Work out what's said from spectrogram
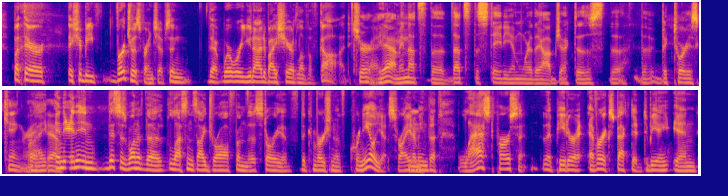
but they're they should be virtuous friendships and that where we're united by shared love of God. Sure. Yeah. I mean, that's the that's the stadium where the object is the the victorious king, right? Right. Yeah. And, and and this is one of the lessons I draw from the story of the conversion of Cornelius, right? I hmm. mean, the last person that Peter ever expected to be in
